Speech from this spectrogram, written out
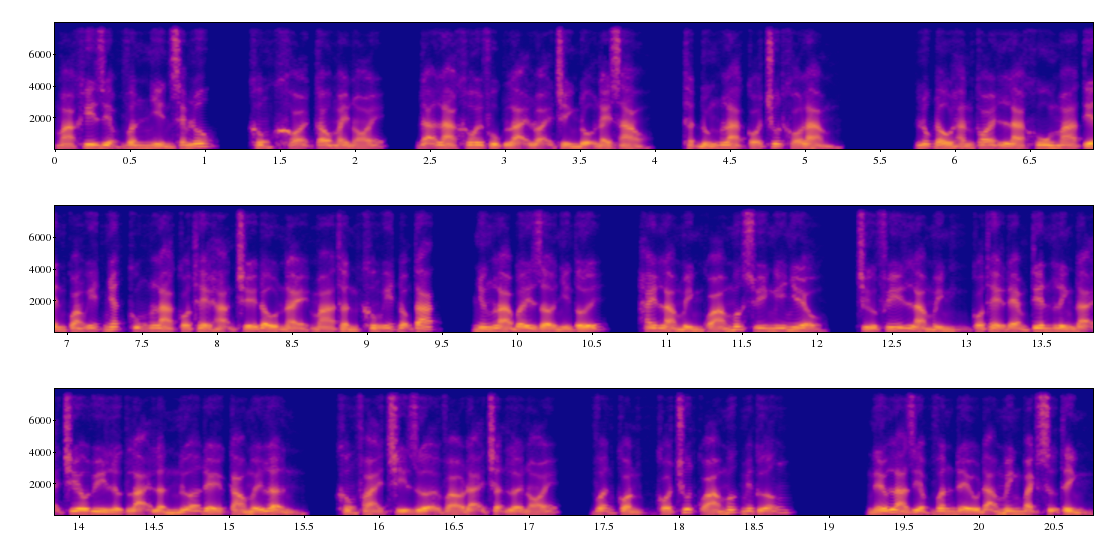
mà khi diệp vân nhìn xem lúc, không khỏi cau mày nói, đã là khôi phục lại loại trình độ này sao? Thật đúng là có chút khó làm. Lúc đầu hắn coi là khu ma tiên quang ít nhất cũng là có thể hạn chế đầu này ma thần không ít động tác, nhưng là bây giờ nhìn tới, hay là mình quá mức suy nghĩ nhiều trừ phi là mình có thể đem tiên linh đại chiêu uy lực lại lần nữa để cao mấy lần không phải chỉ dựa vào đại trận lời nói vẫn còn có chút quá mức miễn cưỡng. Nếu là diệp vân đều đã minh bạch sự tình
